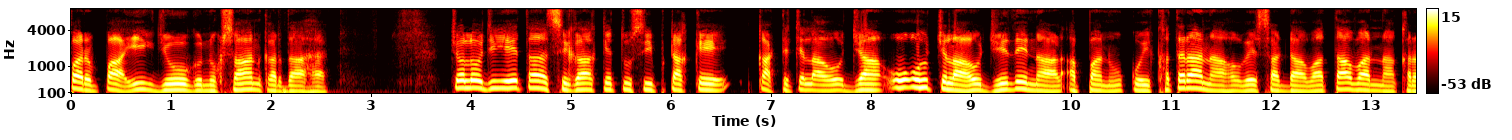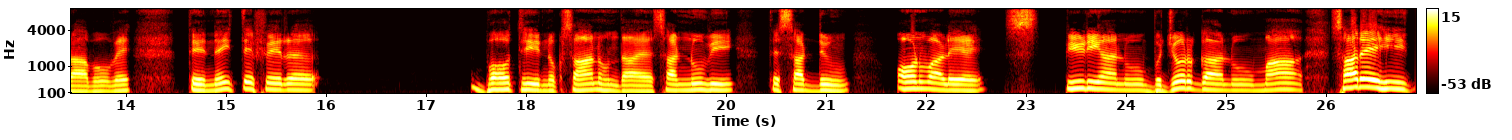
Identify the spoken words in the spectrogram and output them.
ਭਰਪਾਈ ਯੋਗ ਨੁਕਸਾਨ ਕਰਦਾ ਹੈ। ਚਲੋ ਜੀ, ਇਹ ਤਾਂ ਸੀਗਾ ਕਿ ਤੁਸੀਂ ਪਟਾਕੇ ਘੱਟ ਚਲਾਓ ਜਾਂ ਉਹ ਉਹ ਚਲਾਓ ਜਿਹਦੇ ਨਾਲ ਆਪਾਂ ਨੂੰ ਕੋਈ ਖਤਰਾ ਨਾ ਹੋਵੇ, ਸਾਡਾ ਵਾਤਾਵਰਨ ਨਾ ਖਰਾਬ ਹੋਵੇ ਤੇ ਨਹੀਂ ਤੇ ਫਿਰ ਬਹੁਤ ਹੀ ਨੁਕਸਾਨ ਹੁੰਦਾ ਹੈ। ਸਾਨੂੰ ਵੀ ਤੇ ਸਾਡੂ ਆਉਣ ਵਾਲੇ ਪੀੜ੍ਹੀਆਂ ਨੂੰ, ਬਜ਼ੁਰਗਾਂ ਨੂੰ, ਮਾਂ, ਸਾਰੇ ਹੀ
